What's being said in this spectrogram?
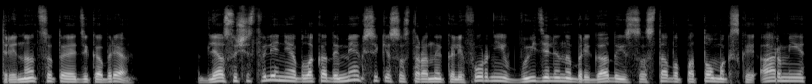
13 декабря. Для осуществления блокады Мексики со стороны Калифорнии выделена бригада из состава Потомокской армии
